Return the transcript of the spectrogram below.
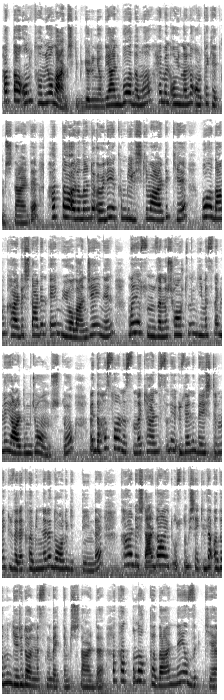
Hatta onu tanıyorlarmış gibi görünüyordu. Yani bu adamı hemen oyunlarına ortak etmişlerdi. Hatta aralarında öyle yakın bir ilişki vardı ki bu adam kardeşlerden en büyüğü olan Jane'in mayosunun üzerine şortunu giymesine bile yardımcı olmuştu. Ve daha sonrasında kendisi de üzerini değiştirmek üzere kabinlere doğru gittiğinde kardeşler gayet uslu bir şekilde adamın geri dönmesini beklemişlerdi. Fakat bu noktada ne yazık ki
